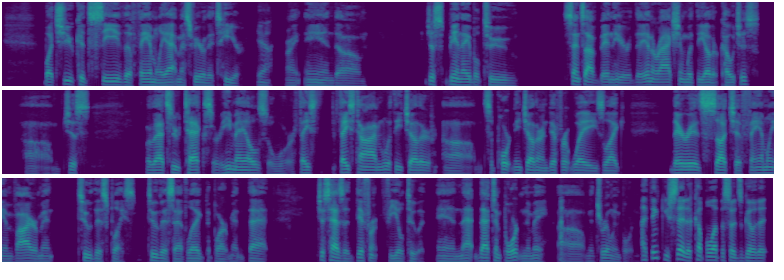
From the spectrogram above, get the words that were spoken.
but you could see the family atmosphere that's here. Yeah. Right. And um, just being able to, since I've been here, the interaction with the other coaches, um, just whether that's through texts or emails or face FaceTime with each other, um, supporting each other in different ways. Like there is such a family environment to this place, to this athletic department that just has a different feel to it, and that that's important to me. Um, it's really important. I think you said a couple episodes ago that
